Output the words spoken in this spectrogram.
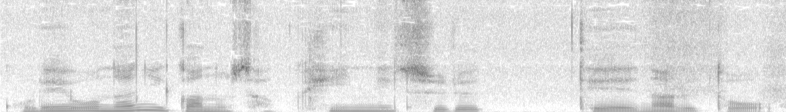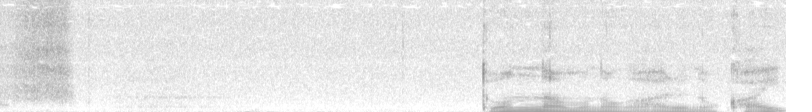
これを何かの作品にするってなるとどんなものがあるのかい？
